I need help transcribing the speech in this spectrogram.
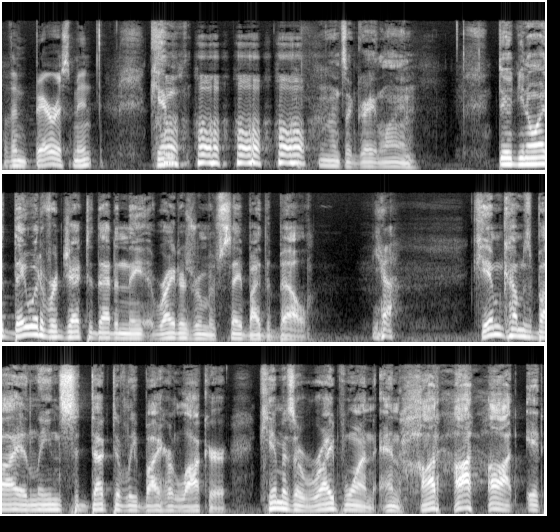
of embarrassment. Kim, mm, that's a great line, dude. You know what? They would have rejected that in the writers' room of Saved by the Bell. Yeah. Kim comes by and leans seductively by her locker. Kim is a ripe one and hot, hot, hot. It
